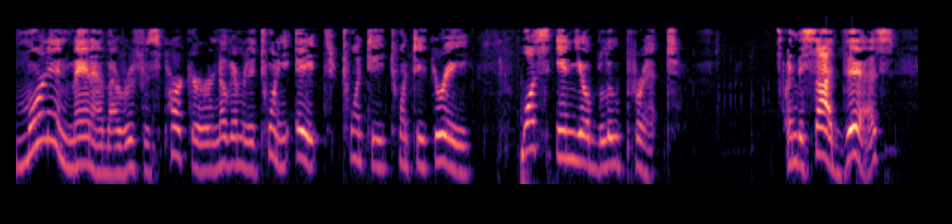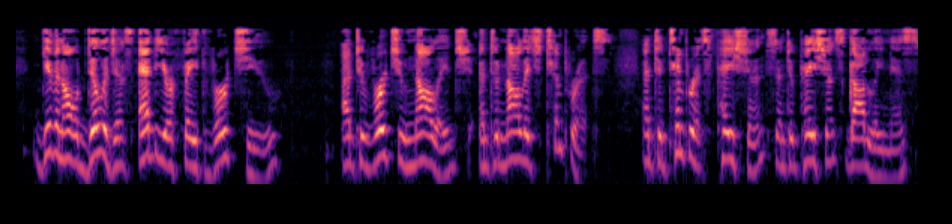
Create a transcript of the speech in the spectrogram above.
Morning Manna by Rufus Parker, November the 28th, 2023. What's in your blueprint? And beside this, given all diligence, add to your faith virtue, and to virtue knowledge, and to knowledge temperance, and to temperance patience, and to patience godliness,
